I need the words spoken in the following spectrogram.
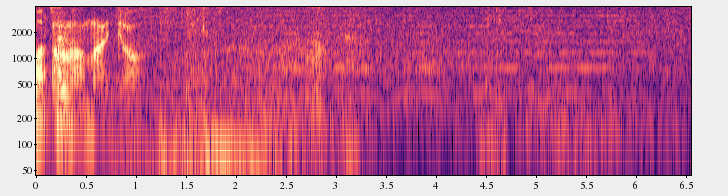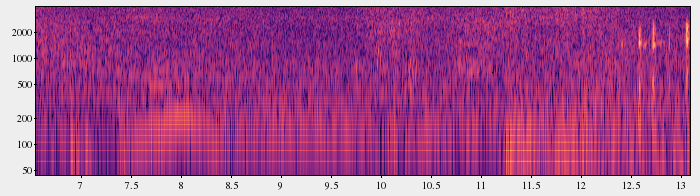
Oh my god.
